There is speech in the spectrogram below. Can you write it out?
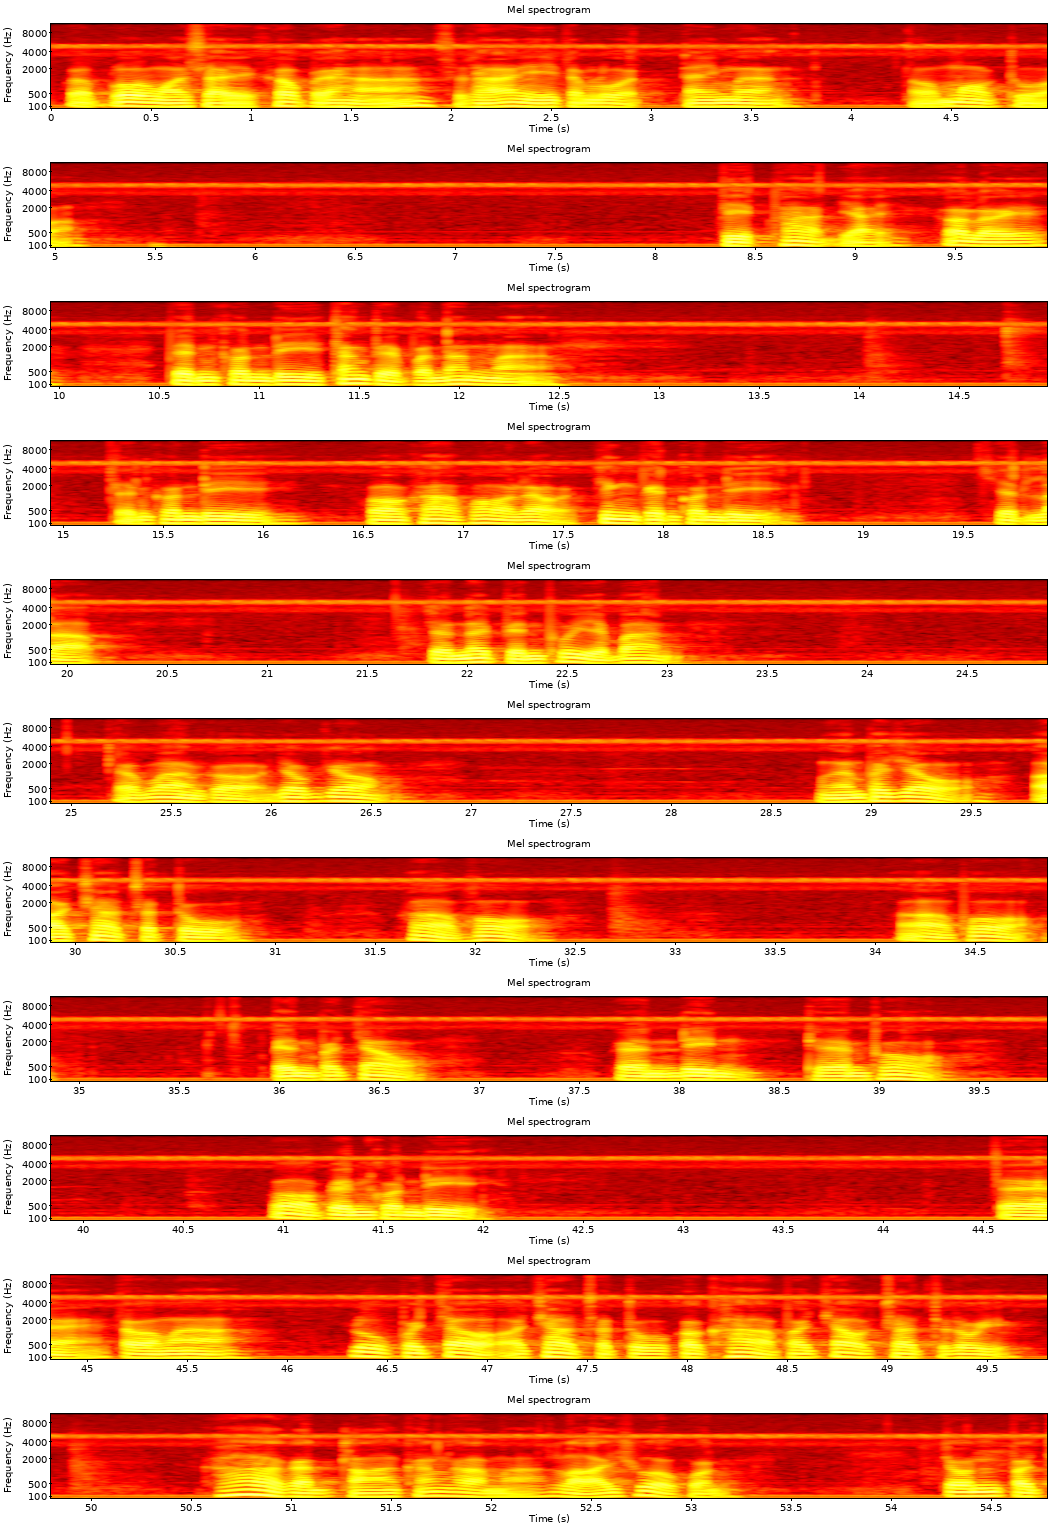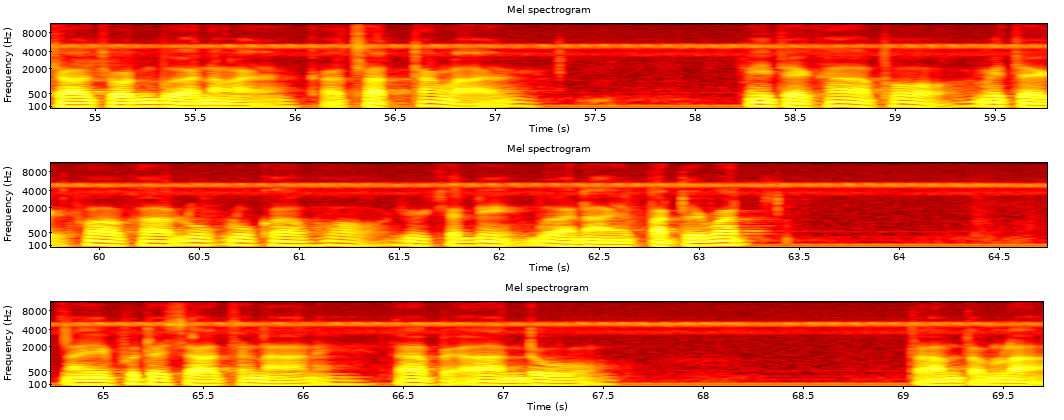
กับโรมอไซค์เข้าไปหาสถานีตำรวจในเมืองต่อมอบตัวผิดพลาดใหญ่ ก็เลยเป็นคนดีตั้งแต่ปัจนั้นมา เป็นคนดี พอฆ่าพ่อแล้วจึงเป็นคนดีเฉียดลาบจนได้เป็นผู้ใหญ่บ้าน ชาวบ้านก็ยกย่อง เหมือนพระเจ้าอาชาติศัตรูข้าพ่อข้าพ่อ เป็นพระเจ้าแผ่นดินแทนพ่อ ก็เป็นคนดี แต่ต่อมาลูกพระเจ้าอาชาติศัตรูก็ฆ่าพระเจ้าชาตรุยฆ่ากันตาขั้งข้ามาหลายชั่วคน จนประชาชนเบื่อหน่ายกษัตริย์ทั้งหลาย มีแต่ข้าพ่อ มีแต่พ่อข้าลูกลูกข้าพ่อ อยู่ชนนี้เบื่อหน่ายปฏิวัติ ในพุทธศาสนาเนี่ยถ้าไปอ่านดู ตามตำรา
